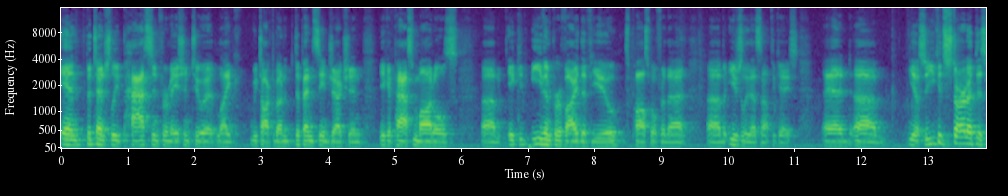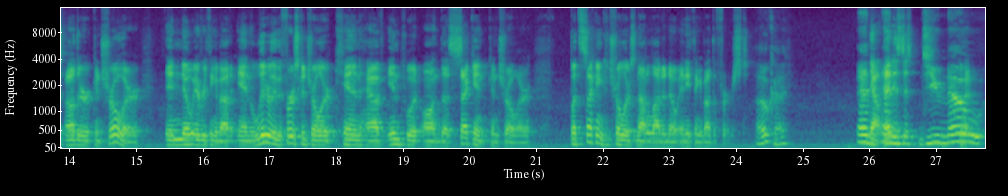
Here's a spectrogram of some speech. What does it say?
and potentially pass information to it, like we talked about dependency injection. It can pass models. Um, it could even provide the view. It's possible for that, uh, but usually that's not the case. And um, you know, so you could start up this other controller and know everything about it. And literally, the first controller can have input on the second controller, but the second controller is not allowed to know anything about the first. Okay. And Now, that and is just- Do you know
